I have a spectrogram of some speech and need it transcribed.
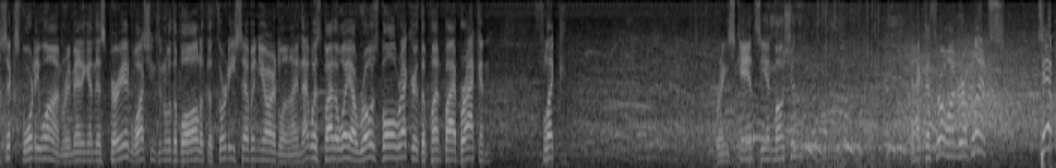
6:41 remaining in this period. Washington with the ball at the 37-yard line. That was, by the way, a Rose Bowl record. The punt by Bracken. Flick brings Skansi in motion. Back to throw under a blitz. Tipped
